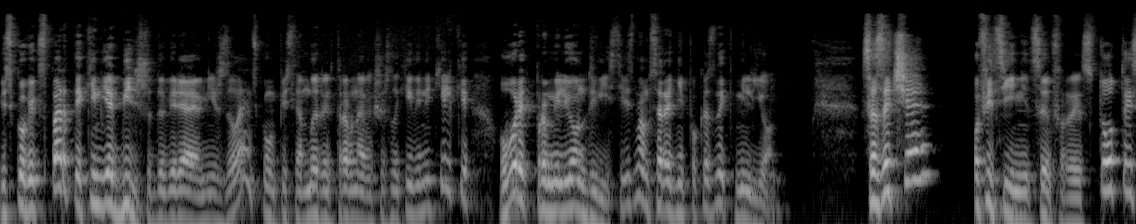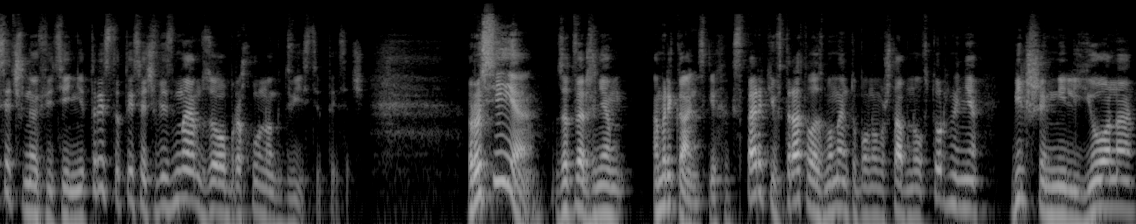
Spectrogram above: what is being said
військові експерти, яким я більше довіряю, ніж Зеленському, після мирних травневих шашликів і не тільки, говорять про мільйон двісті. Візьмемо середній показник мільйон. СЗЧ офіційні цифри 100 тисяч, неофіційні 300 тисяч, візьмемо за обрахунок 200 тисяч. Росія, за твердженням американських експертів, втратила з моменту повномасштабного вторгнення більше мільйона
